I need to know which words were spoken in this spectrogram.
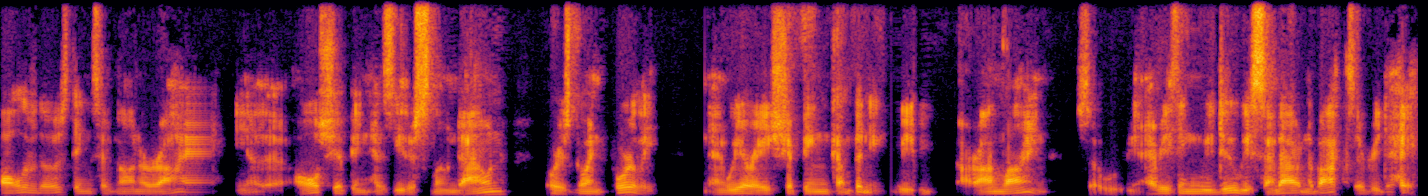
all of those things have gone awry. You know, all shipping has either slowed down or is going poorly. And we are a shipping company. We are online. So everything we do, we send out in a box every day.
